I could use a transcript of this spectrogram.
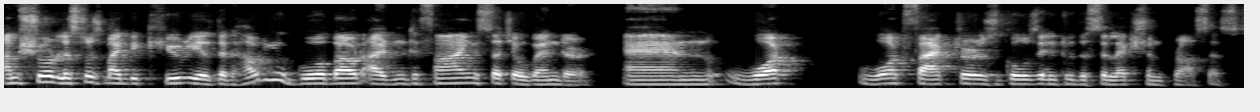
I'm sure listeners might be curious that how do you go about identifying such a vendor and what what factors goes into the selection process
